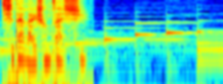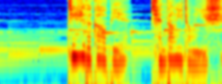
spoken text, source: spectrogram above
期待来生再续。今日的告别，全当一种仪式，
